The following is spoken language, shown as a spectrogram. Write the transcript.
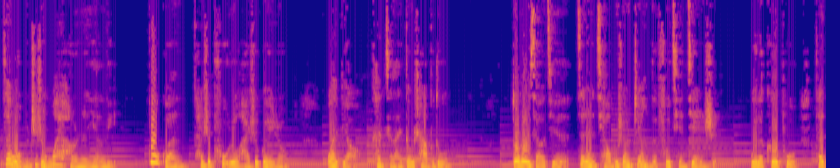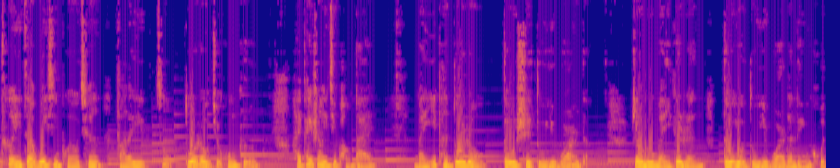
在我们这种外行人眼里，不管它是普肉还是贵肉，外表看起来都差不多。多肉小姐自然瞧不上这样的肤浅见识。为了科普，她特意在微信朋友圈发了一组多肉九宫格，还配上一句旁白：每一盆多肉。都是独一无二的，正如每一个人都有独一无二的灵魂。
